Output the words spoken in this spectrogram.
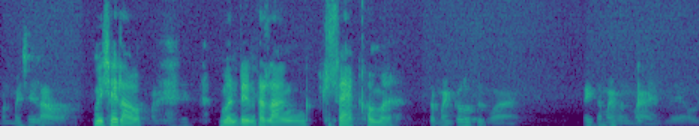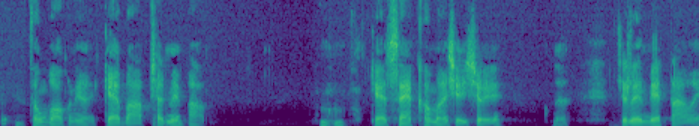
มันไม่ใช่เรา ไม่ใช่เรา มันเป็นพลังแทรกเข้ามา แต่มันก็รู้สึกว่าเฮ้ยทำไมมันมาอีกแล้ว ต้องบอกเนี่ย แกบาปฉันไม่บาป แกแทรกเข้ามาเฉยๆนะเจริญเมตตาไว้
